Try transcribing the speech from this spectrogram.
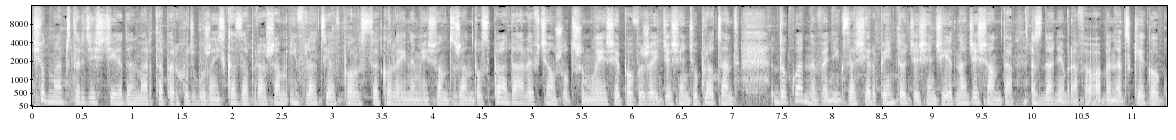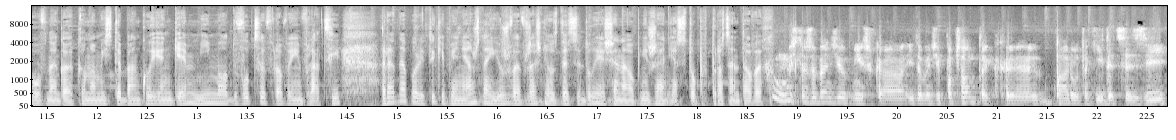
7.41 Marta Perchuć-Burzyńska, zapraszam. Inflacja w Polsce kolejny miesiąc rzędu spada, ale wciąż utrzymuje się powyżej 10%. Dokładny wynik za sierpień to 10,1. Zdaniem Rafała Beneckiego, głównego ekonomisty Banku ING, mimo dwucyfrowej inflacji, Rada Polityki Pieniężnej już we wrześniu zdecyduje się na obniżenie stóp procentowych. Myślę, że będzie obniżka i to będzie początek y, paru takich decyzji.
